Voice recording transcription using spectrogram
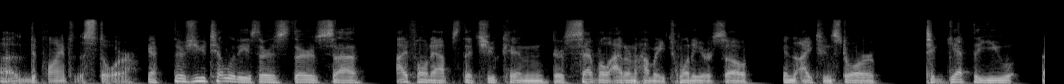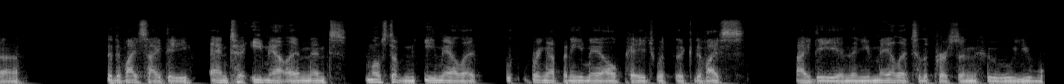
uh, deploying to the store. Yeah, there's utilities. There's there's uh, iPhone apps that you can. There's several. I don't know how many, 20 or so in the iTunes store to get the you uh, the device ID and to email, and then most of them email it, bring up an email page with the device ID, and then you mail it to the person who you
